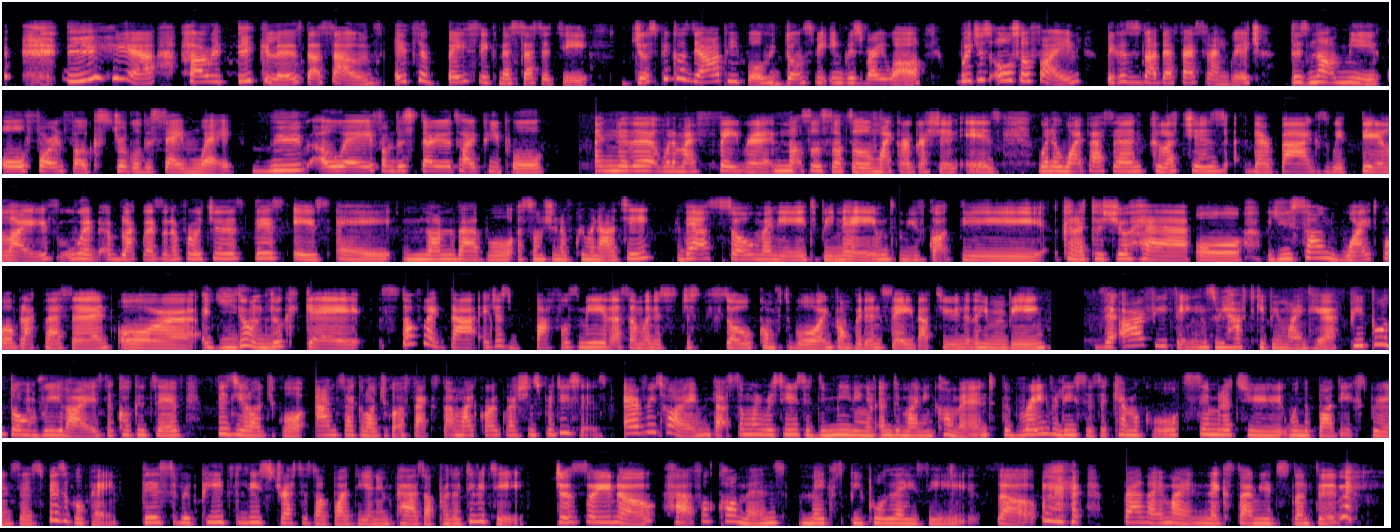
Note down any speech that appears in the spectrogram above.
Do you hear how ridiculous that sounds? It's a basic necessity. Just because there are people who don't speak English very well, which is also fine because it's not their first language, does not mean all foreign folks struggle the same way. Move away from the stereotype people Another one of my favorite, not so subtle microaggression is when a white person clutches their bags with their life when a black person approaches. This is a non-verbal assumption of criminality. There are so many to be named. You've got the kind of touch your hair, or you sound white for a black person, or you don't look gay stuff like that, it just baffles me that someone is just so comfortable and confident saying that to another human being. There are a few things we have to keep in mind here. People don't realize the cognitive, physiological, and psychological effects that microaggressions produces. Every time that someone receives a demeaning and undermining comment, the brain releases a chemical similar to when the body experiences physical pain. This repeatedly stresses our body and impairs our productivity just so you know, hurtful comments makes people lazy. So bear that in mind next time you're stunted.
